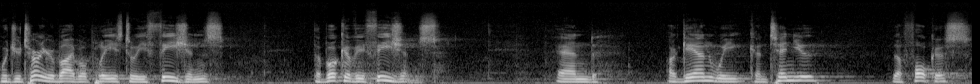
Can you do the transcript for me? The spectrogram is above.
Would you turn your Bible, please, to Ephesians, the book of Ephesians? And again, we continue the focus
